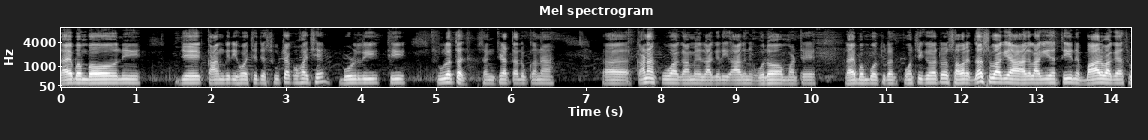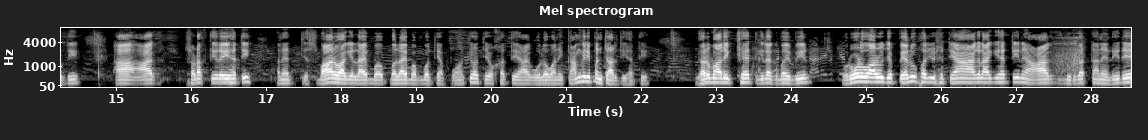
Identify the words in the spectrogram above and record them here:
લાઈવ બંબાઓની જે કામગીરી હોય છે તે સૂચક હોય છે. બોરલીથી તુરત જ સંખેડા તાલુકાના કાણાકુવા ગામે લાગેલી આગને ઓલવવા માટે લાઈવ બંબો તુરંત પહોંચી ગયો હતો. સવારે દસ વાગે આગ લાગી હતી અને બાર વાગ્યા સુધી આ આગ સળગતી રહી હતી. અને બાર વાગે લાય બલાઈ બંબો ત્યાં પહોંચ્યો. તે વખતે આગ ઓલવવાની કામગીરી પણ ચાલતી હતી. ઘર માલિક છે તિલકભાઈ ભીલ. રોડવાળું જે પહેલું ફર્યું છે, ત્યાં આગ લાગી હતી ને આગ દુર્ઘટનાને લીધે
